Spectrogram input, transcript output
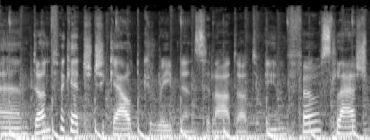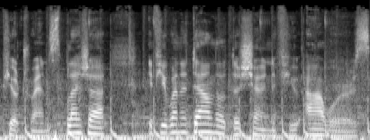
And don't forget to check out caribbeancela.info slash pure trance pleasure if you want to download the show in a few hours,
